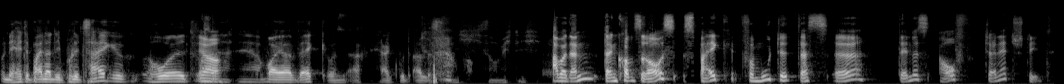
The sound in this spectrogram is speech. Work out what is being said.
Und er hätte beinahe die Polizei geholt, Ja. er war ja weg und ach ja gut, alles nicht so wichtig. Aber dann, dann kommt es raus, Spike vermutet, dass äh, Dennis auf Janet steht.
